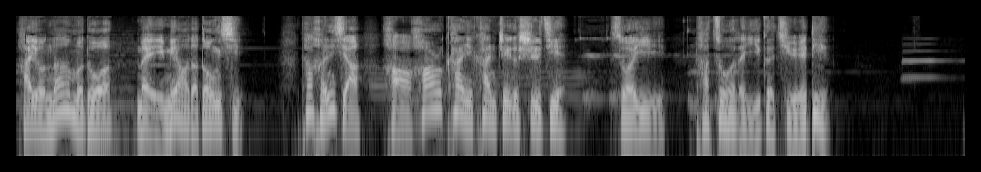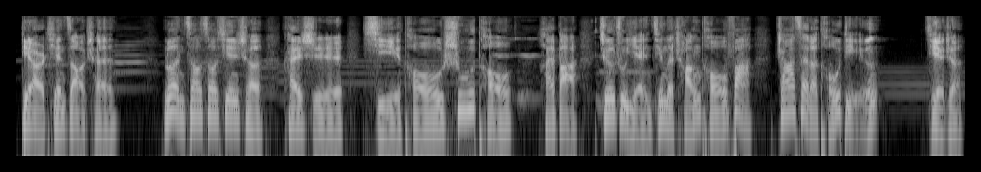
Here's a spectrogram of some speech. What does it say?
还有那么多美妙的东西。他很想好好看一看这个世界，所以他做了一个决定。第二天早晨，乱糟糟先生开始洗头梳头。还把遮住眼睛的长头发扎在了头顶，接着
